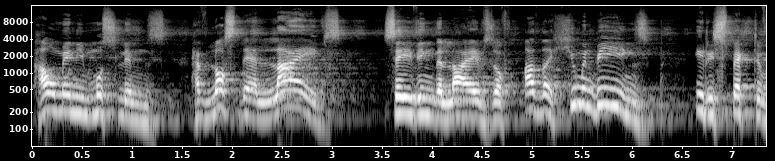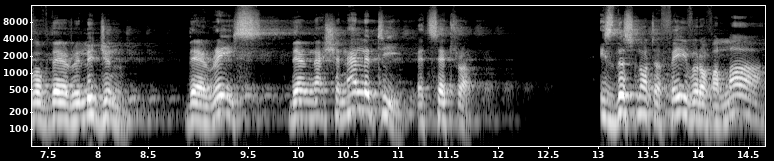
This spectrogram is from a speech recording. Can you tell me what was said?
How many Muslims have lost their lives saving the lives of other human beings irrespective of their religion, their race, their nationality, etc. Is this not a favor of Allah?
